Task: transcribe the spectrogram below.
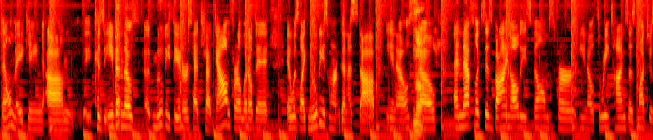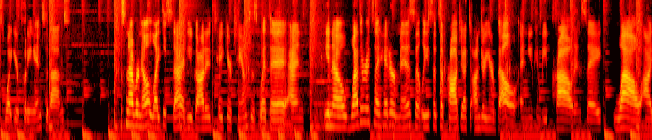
filmmaking. Um, because even though uh, movie theaters had shut down for a little bit, it was like movies weren't going to stop, you know. No. So, and Netflix is buying all these films for, you know, three times as much as what you're putting into them. Just never know. Like you said, you got to take your chances with it, and you know, whether it's a hit or miss, at least it's a project under your belt and you can be proud and say, wow, I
